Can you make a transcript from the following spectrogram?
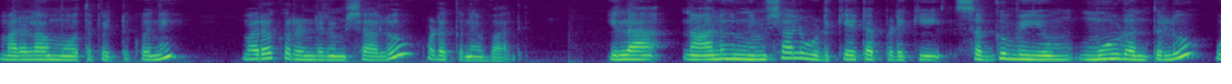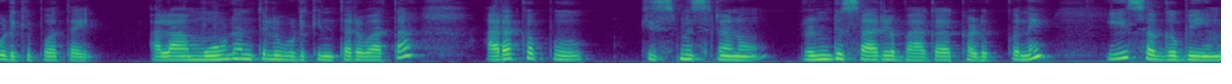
మరలా మూత పెట్టుకొని మరొక రెండు నిమిషాలు ఉడకనివ్వాలి. ఇలా నాలుగు నిమిషాలు ఉడికేటప్పటికి సగ్గు బియ్యం మూడంతులు ఉడికిపోతాయి. అలా మూడంతులు ఉడికిన తర్వాత అరకప్పు కిస్మిస్లను రెండుసార్లు బాగా కడుక్కొని ఈ సగ్గు బియ్యం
